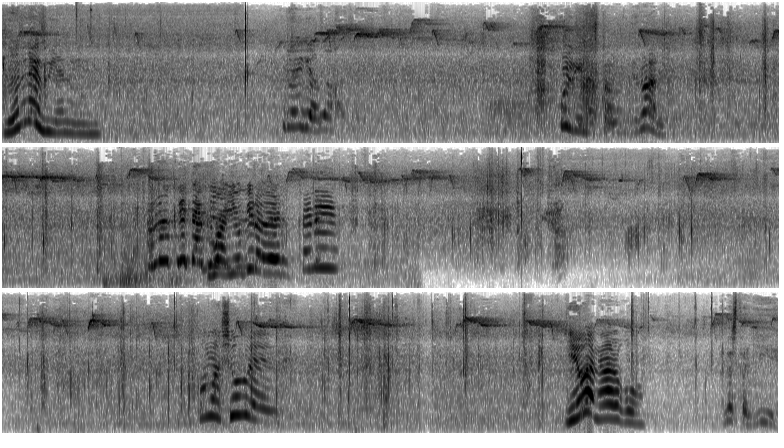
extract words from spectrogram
¿De dónde vienen? De ahí abajo. Jolín, ¿hasta dónde van? No, quita, Guau, yo quiero ver. ¿Cómo suben? Llevan algo. Van hasta allí.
